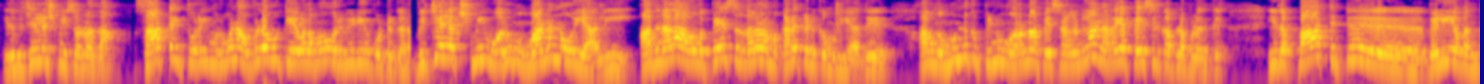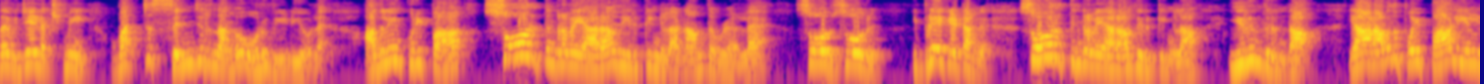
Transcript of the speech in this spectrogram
இது விஜயலட்சுமி சொன்னதுதான். சாட்டை துறைமுருகன் அவ்வளவு கேவலமா ஒரு வீடியோ போட்டிருக்காரு. விஜயலட்சுமி ஒரு மனநோயாளி. அதனால அவங்க பேசுறதெல்லாம் நம்ம கணக்கெடுக்க முடியாது. அவங்க முன்னுக்கு பின்னும் முரணா பேசுறாங்கன்னா நிறைய பேசியிருக்காப்ல போல இருக்கு. இதை பார்த்துட்டு வெளியே வந்த விஜயலட்சுமி வச்சு செஞ்சிருந்தாங்க ஒரு வீடியோல அதுலயும் குறிப்பா சோறு தின்றவன் யாராவது இருக்கீங்களா நாம் தமிழர்ல? சோறு சோறு. இப்படியே கேட்டாங்க. சோறு தின்றவ யாராவது இருக்கீங்களா? இருந்திருந்தா. யாராவது போய் பாலியல்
